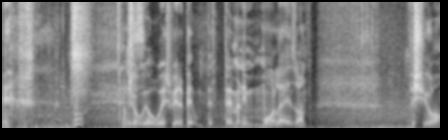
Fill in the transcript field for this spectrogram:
I'm sure we all wish we had a bit, bit, bit many more layers on, for sure.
